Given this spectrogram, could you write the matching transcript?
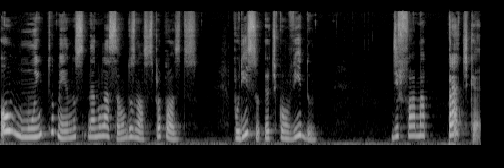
ou muito menos na anulação dos nossos propósitos. Por isso, eu te convido de forma prática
